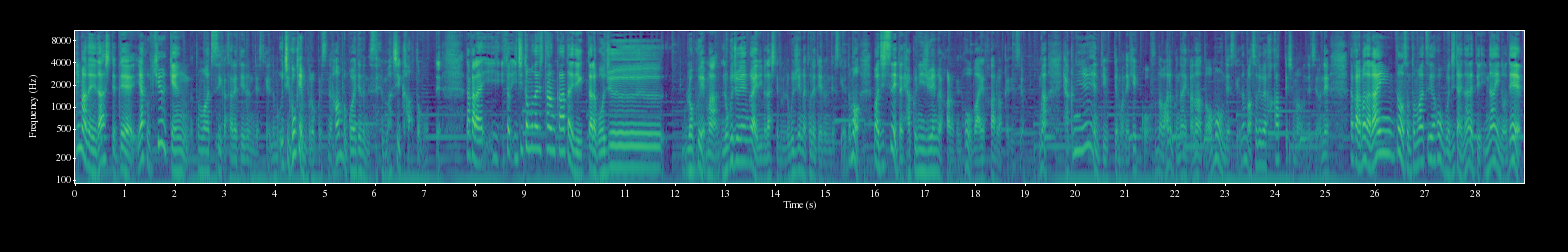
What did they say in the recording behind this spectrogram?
今ね出してて約9件友達追加されているんですけれどもうち5件ブロックですね。半分超えてるんですね。マジかと思って。だから1友達単価あたりで言ったら50 6円、まあ、60円ぐらいで今出してるので60円ぐらい取れてるんですけれども、まあ、実質で言ったら120円ぐらいかかるわけで、ほぼ倍かかるわけですよ。まあ、120円って言ってもね、結構そんな悪くないかなと思うんですけど、まあ、それぐらいかかってしまうんですよね。だからまだ LINE のその友達報告自体慣れていないので、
